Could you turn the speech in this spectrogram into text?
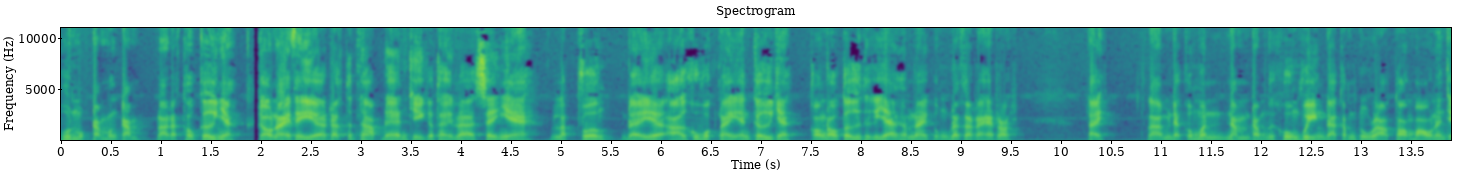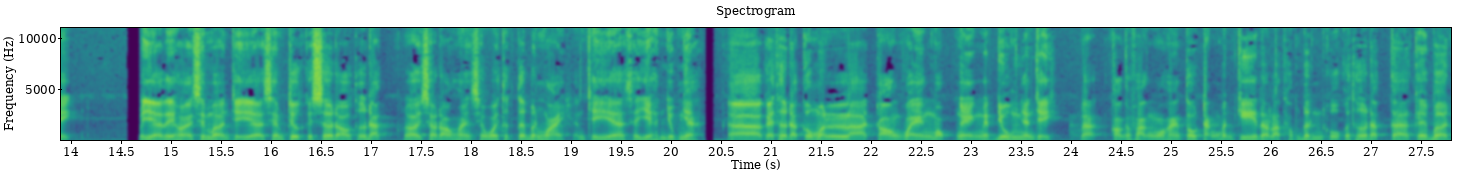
full 100% là đất thổ cư nha. Chỗ này thì à, rất thích hợp để anh chị có thể là xây nhà lập vườn để à, ở khu vực này an cư nha. Còn đầu tư thì cái giá hôm nay cũng rất là rẻ rồi. Đây là miếng đất của mình nằm trong cái khuôn viên đã cắm trụ rào toàn bộ nè anh chị. Bây giờ thì Hoàng xin mời anh chị à, xem trước cái sơ đồ thửa đất rồi sau đó Hoàng sẽ quay thực tế bên ngoài anh chị sẽ dễ hình dung nha. À, cái thửa đất của mình là trọn vẹn 1.000 mét vuông nha anh chị. Đó còn cái phần màu hàng tô trắng bên kia đó là thông tin của cái thửa đất kế bên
